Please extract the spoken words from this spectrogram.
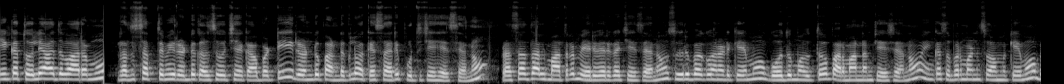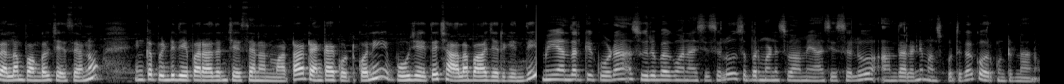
ఇంకా తొలి ఆదివారము రథసప్తమి రెండు కలిసి వచ్చాయి కాబట్టి రెండు పండుగలు ఒకేసారి పూర్తి చేసేసాను. ప్రసాదాలు మాత్రం వేరువేరుగా చేశాను. సూర్యభగవానుడికేమో గోధుమలతో పరమాన్నం చేశాను. ఇంకా సుబ్రహ్మణ్య స్వామికేమో బెల్లం పొంగల్ చేశాను. ఇంకా పిండి దీపారాధన చేశాను అనమాట టెంకాయ కొట్టుకొని పూజ అయితే చాలా బాగా జరిగింది. మీ అందరికీ కూడా సూర్యభగవాన్ ఆశీస్సులు సుబ్రహ్మణ్య స్వామి ఆశీస్సులు అందాలని మనస్ఫూర్తిగా కోరుకుంటున్నాను.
